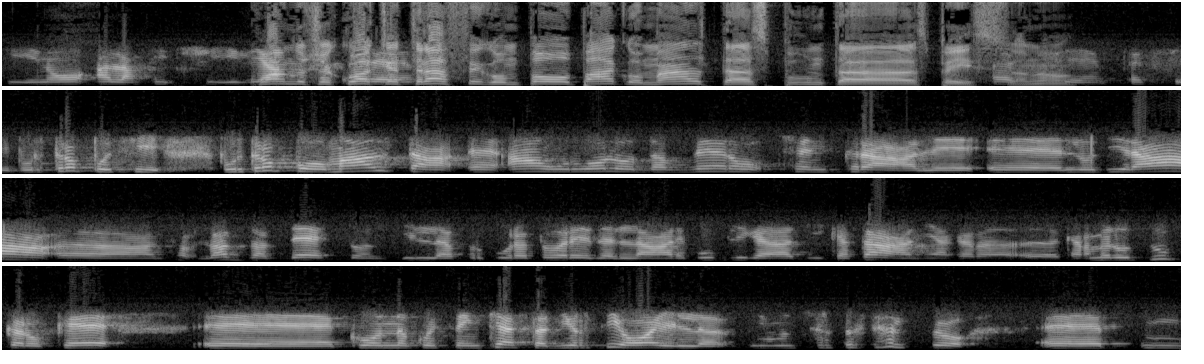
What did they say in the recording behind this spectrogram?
fino alla Sicilia. Quando c'è qualche eh, traffico un po' opaco, Malta spunta spesso, eh no? Sì, eh sì, purtroppo sì. Purtroppo Malta eh, ha un ruolo davvero centrale, eh, lo dirà, eh, l'ha già detto il procuratore della Repubblica di Catania, Car- eh, Carmelo Zuccaro, che con questa inchiesta di Dirty Oil in un certo senso Mm,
